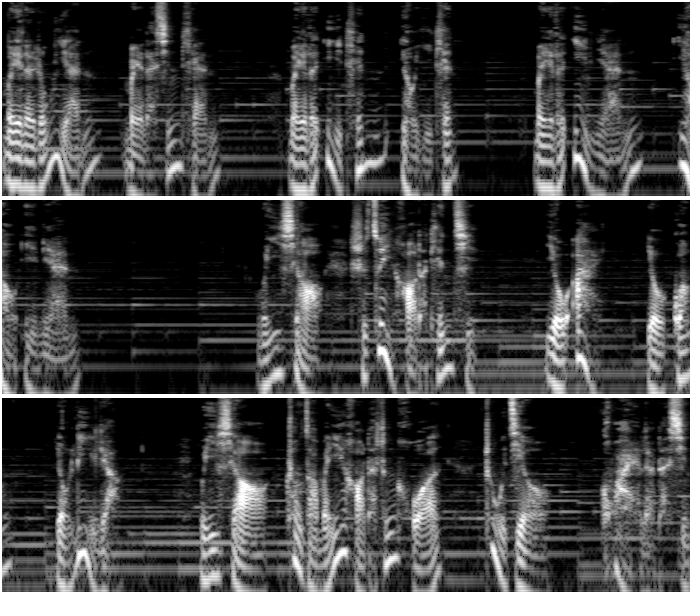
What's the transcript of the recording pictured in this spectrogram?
美了容颜，美了心田，美了一天又一天，美了一年又一年。微笑是最好的天气，有爱，有光，有力量。微笑创造美好的生活，铸就快乐的心。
